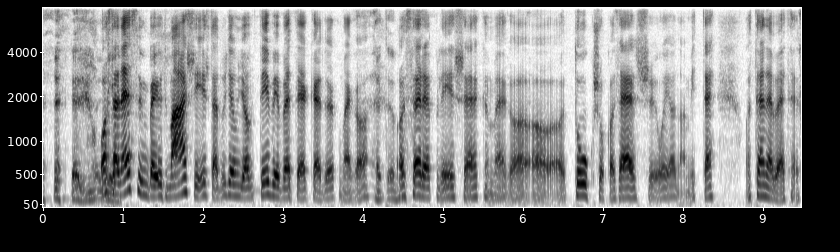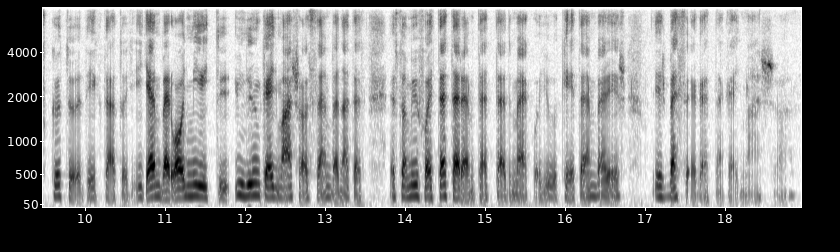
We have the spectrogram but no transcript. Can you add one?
Aztán eszünkbe jut más is, tehát ugyanúgy a tévébetélkedők, meg a, hát a, a szereplések, meg a, a tóksok az első olyan, amit te a te nevedhez kötődik, tehát hogy így ember, ahogy mi itt ülünk egymással szemben, hát ezt, ezt a műfajt te teremtetted meg, hogy ül két ember, és, és beszélgetnek egymással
